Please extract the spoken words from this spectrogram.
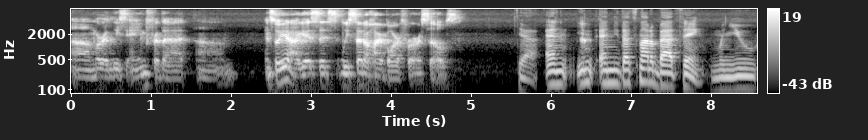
um, or at least aim for that. Um, and so yeah i guess it's we set a high bar for ourselves. Yeah and and that's not a bad thing. When you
